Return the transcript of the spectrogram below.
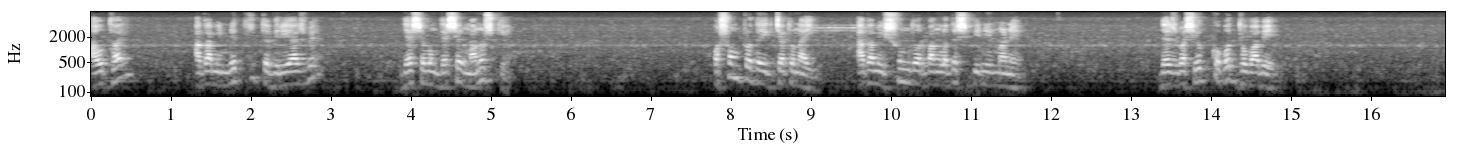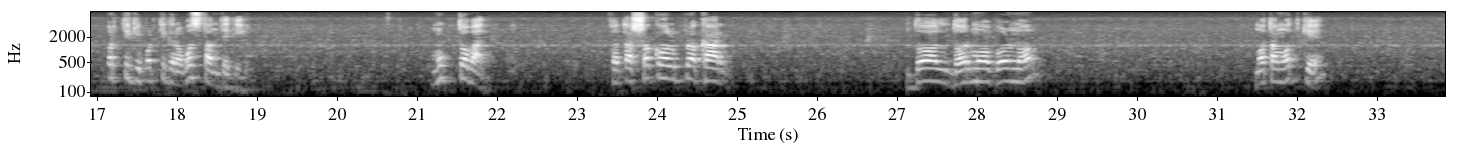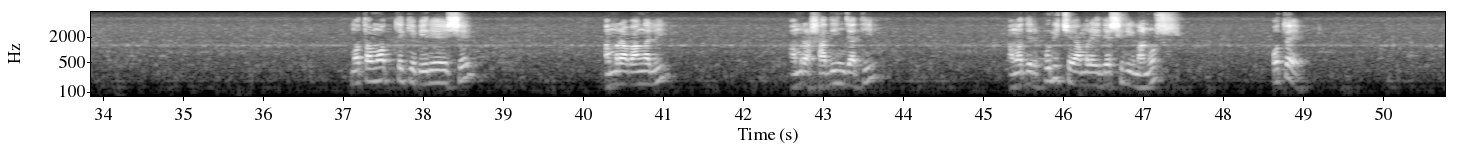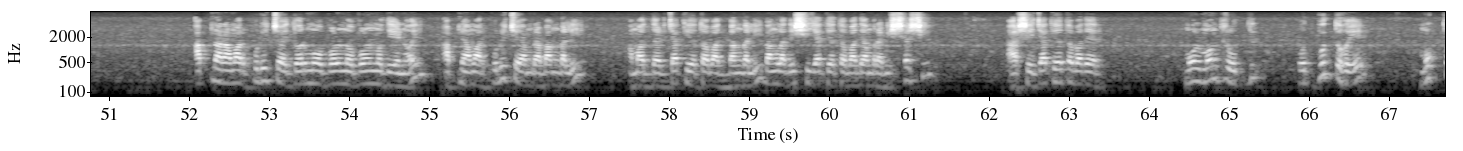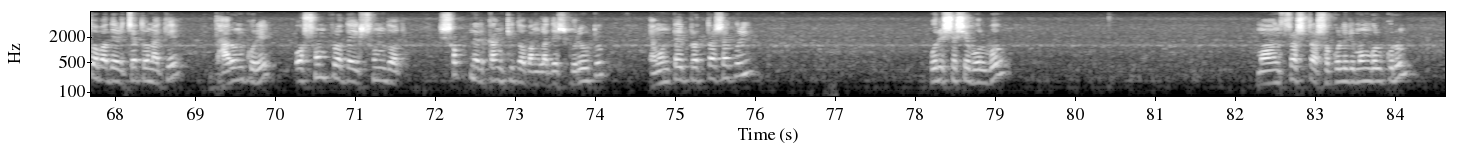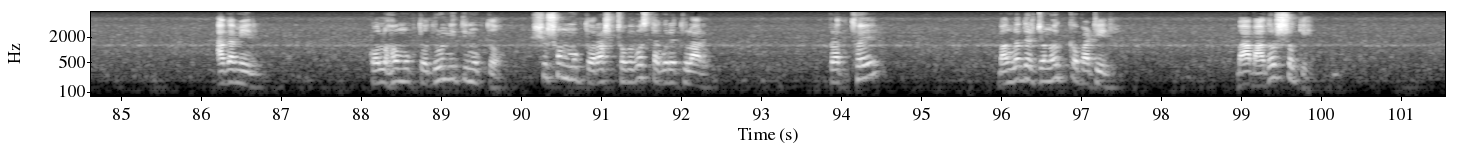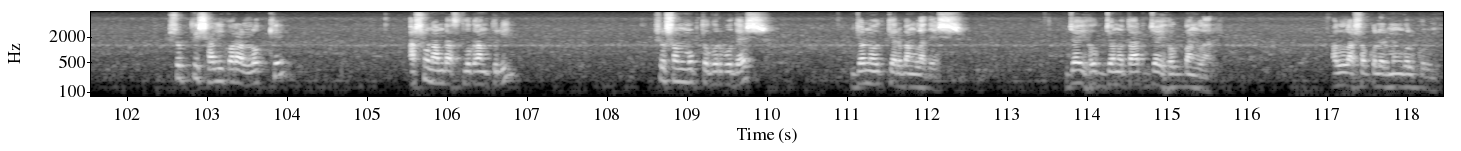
আওতায় আগামী নেতৃত্ব বেরিয়ে আসবে দেশ এবং দেশের মানুষকে অসাম্প্রদায়িক চেতনায় আগামী সুন্দর বাংলাদেশ বিনির্মাণে দেশবাসী ঐক্যবদ্ধভাবে প্রত্যেকে প্রত্যেকের অবস্থান থেকে মুক্তবাদ তথা সকল প্রকার দল, ধর্ম, বর্ণ মতামতকে মতামত থেকে বেরিয়ে এসে আমরা বাঙালি, আমরা স্বাধীন জাতি, আমাদের পরিচয় আমরা এই দেশেরই মানুষ। অতএব আপনার আমার পরিচয় ধর্ম, বর্ণ বর্ণ দিয়ে নয়, আপনি আমার পরিচয় আমরা বাঙালি। আমাদের জাতীয়তাবাদ বাঙালি, বাংলাদেশি জাতীয়তাবাদে আমরা বিশ্বাসী। আর সেই জাতীয়তাবাদের মূল মন্ত্র উদ্বুদ্ধ হয়ে মুক্তবাদের চেতনাকে ধারণ করে অসাম্প্রদায়িক সুন্দর স্বপ্নের কাঙ্ক্ষিত বাংলাদেশ গড়ে উঠুক, এমনটাই প্রত্যাশা করি। পরিশেষে বলব, মহান স্রষ্টা সকলেরই মঙ্গল করুন। আগামীর কলহমুক্ত, দুর্নীতিমুক্ত, শোষণমুক্ত রাষ্ট্র ব্যবস্থা গড়ে তোলার প্রত্যয়ে বাংলাদেশ জনৈক্য পার্টির বা আদর্শকে শক্তিশালী করার লক্ষ্যে আসুন আমরা স্লোগান তুলি, শোষণমুক্ত গর্ব দেশ, জনঐক্যের বাংলাদেশ। জয় হোক জনতার, জয় হোক বাংলার। আল্লাহ সকলের মঙ্গল করুন।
